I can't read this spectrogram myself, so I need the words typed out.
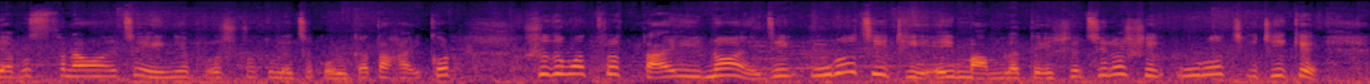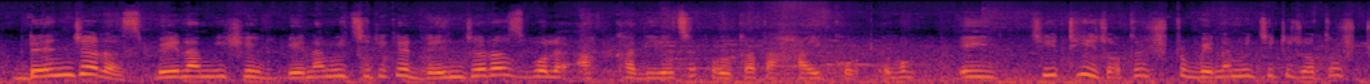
ব্যবস্থা নেওয়া হয়েছে এই নিয়ে প্রশ্ন তুলেছে কলকাতা হাইকোর্ট। শুধুমাত্র তাই নয়, যে উড়ো চিঠি এই মামলাতে এসেছিল, সেই উড়ো চিঠিকে ডেঞ্জারাস বেনামি, সেই বেনামি চিঠিকে ডেঞ্জারাস বলে আখ্যা দিয়েছে কলকাতা হাইকোর্ট। এবং এই চিঠি যথেষ্ট, বেনামি চিঠি যথেষ্ট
